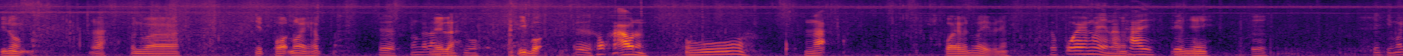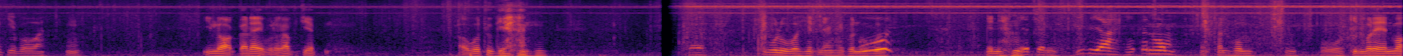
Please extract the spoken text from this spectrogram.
พี่น้องอะเพิ่นว่าเห็ดเพาะน้อยครับ เออมันกำลังได้ล่ะติดอยู่นี่บ่เออขาวๆนั่นโอ้นะปล่อยมันไว้ปะเนี่ยก็ปล่อยมันไว้น่ะไทยเป็เป็นนไงจะสิมาเก็บบ่วะอีหลอกก็ได้บ่เลยครับ เจ็บ เอาหมดทุกอย่าง บ่รู้ว่าเห็ดหยังให้เพิ่นบ่เบิ่งเห็ดหยังเฮ็ดเป็นพี่เบียร์เฮ็ดเป็นโฮมเห็ดพันหมอืมโอ้กินบ่ได้เห็นบ่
